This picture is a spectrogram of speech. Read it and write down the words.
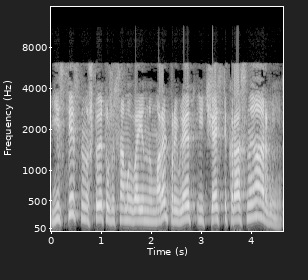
Естественно, что эту же самую военную мораль проявляют и части Красной Армии,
